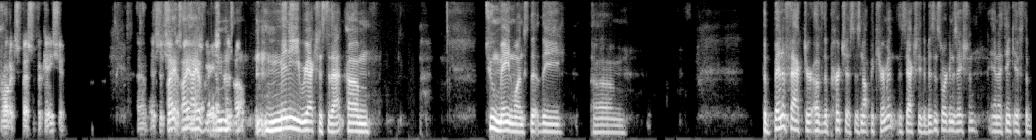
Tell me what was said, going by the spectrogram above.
product specification. Um, it's a challenge. I, I have m- well? many reactions to that. Um, two main ones. The the um, the benefactor of the purchase is not procurement it's actually the business organization and i think if the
